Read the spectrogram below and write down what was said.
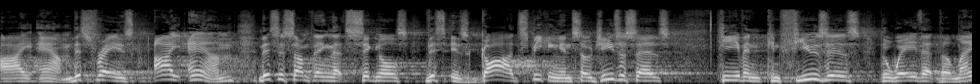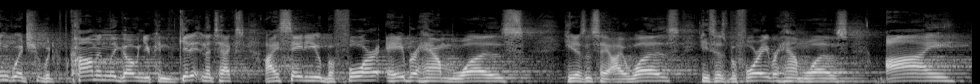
I am. This phrase, I am, this is something that signals this is God speaking. And so Jesus says, he even confuses the way that the language would commonly go, and you can get it in the text. I say to you, before Abraham was, he doesn't say I was, he says, before Abraham was, I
